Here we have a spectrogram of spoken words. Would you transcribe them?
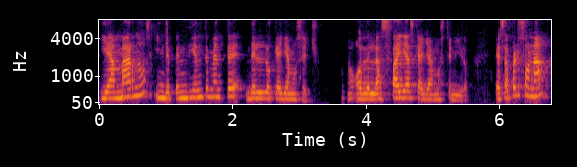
y amarnos independientemente de lo que hayamos hecho o de las fallas que hayamos tenido. Esa persona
